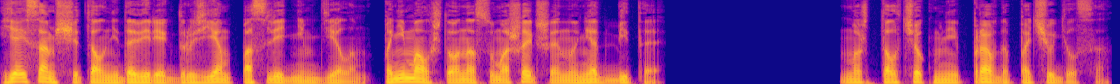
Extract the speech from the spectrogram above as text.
Я и сам считал недоверие к друзьям последним делом, понимал, что она сумасшедшая, но не отбитая. Может, толчок мне и правда почудился,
